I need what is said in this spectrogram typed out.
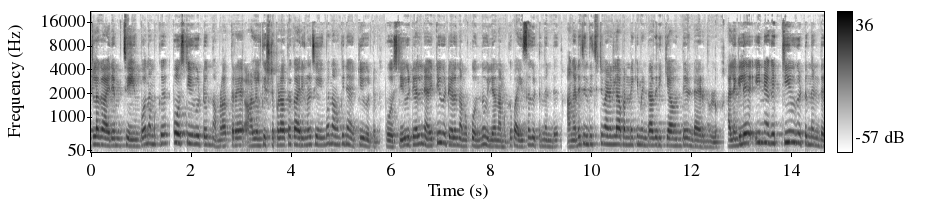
ശരിയായിട്ടുള്ള കാര്യം ചെയ്യുമ്പോൾ നമുക്ക് പോസിറ്റീവ് കിട്ടും. നമ്മൾ അത്ര ആളുകൾക്ക് ഇഷ്ടപ്പെടാത്ത കാര്യങ്ങൾ ചെയ്യുമ്പോൾ നമുക്ക് നെഗറ്റീവ് കിട്ടും. പോസിറ്റീവ് കിട്ടിയാലും നെഗറ്റീവ് കിട്ടിയാലും നമുക്ക് ഒന്നുമില്ല നമുക്ക് പൈസ കിട്ടുന്നുണ്ട്. അങ്ങനെ ചിന്തിച്ചിട്ട് വേണമെങ്കിൽ അപർണയ്ക്ക് മിണ്ടാതിരിക്കാവുന്നതേ ഉണ്ടായിരുന്നുള്ളൂ. അല്ലെങ്കിൽ ഈ നെഗറ്റീവ് കിട്ടുന്നുണ്ട്.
